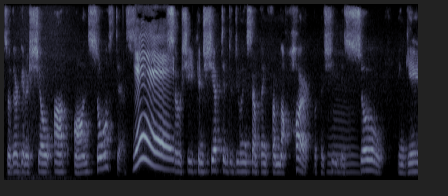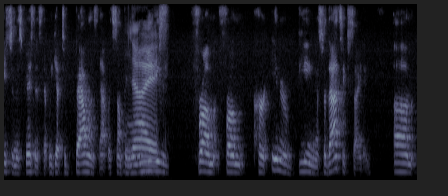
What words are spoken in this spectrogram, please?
So they're going to show up on solstice. Yay! So she can shift into doing something from the heart because she mm. is so engaged in this business that we get to balance that with something nice. really from from her inner beingness. So that's exciting. Um,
